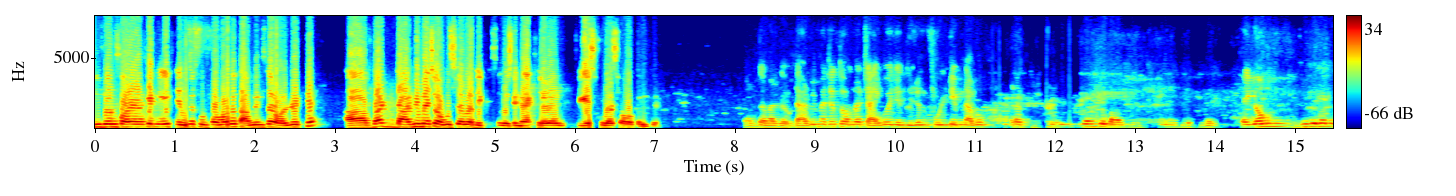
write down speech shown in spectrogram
দুজন ফরেনারকে নিয়ে খেলবে খুব সম্ভবত তামিম স্যার অলরেডকে বাট ডার্বি ম্যাচে অবশ্যই আমরা দেখতে চলেছি ম্যাকলারেন ডিএস কুমার সহকারীকে একদম একদম। ডার্বি ম্যাচে তো আমরা চাইবোই যে দুজন ফুল টিম নামুক। ইয়ং যুবদলে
